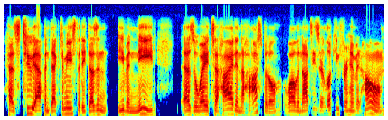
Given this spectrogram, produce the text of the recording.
has two appendectomies that he doesn't even need as a way to hide in the hospital while the Nazis are looking for him at home.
